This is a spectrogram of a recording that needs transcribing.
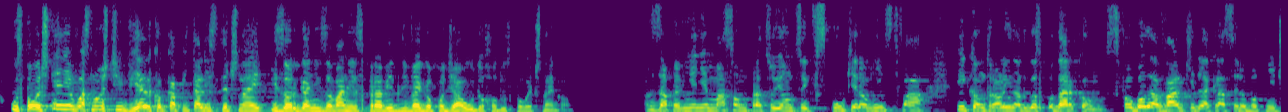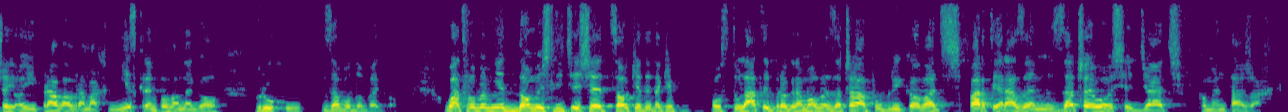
Uspołecznienie własności wielkokapitalistycznej i zorganizowanie sprawiedliwego podziału dochodu społecznego. Zapewnienie masom pracujących współkierownictwa i kontroli nad gospodarką. Swoboda walki dla klasy robotniczej o jej prawa w ramach nieskrępowanego ruchu zawodowego. Łatwo pewnie domyślicie się, co kiedy takie postulaty programowe zaczęła publikować partia Razem, zaczęło się dziać w komentarzach.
